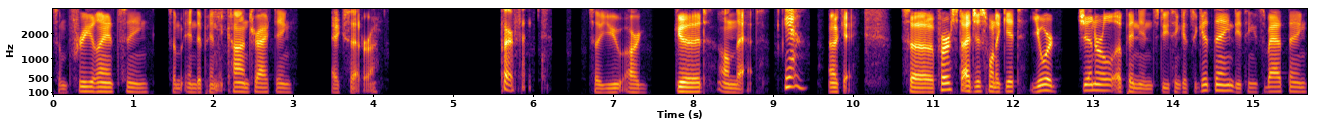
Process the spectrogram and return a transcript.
some freelancing, some independent contracting, etc. Perfect. So you are good on that. Yeah. Okay. So first I just want to get your general opinions. Do you think it's a good thing? Do you think it's a bad thing?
